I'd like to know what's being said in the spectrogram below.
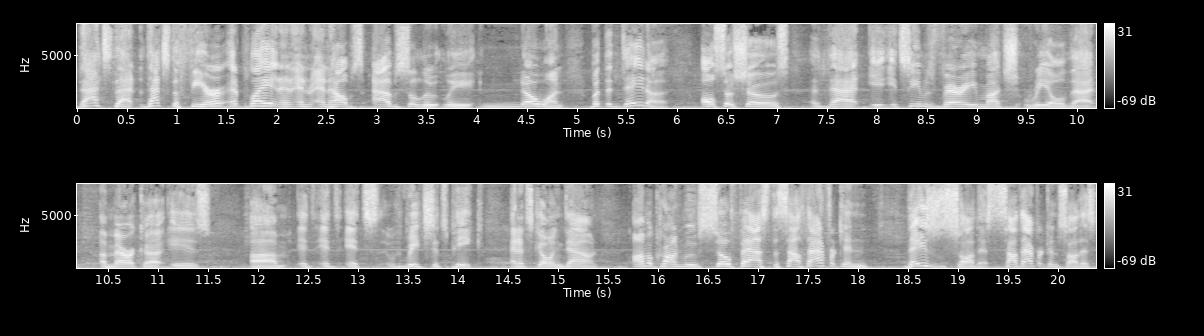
that's that that's the fear at play and, and, and helps absolutely no one but the data also shows that it, it seems very much real that america is um, it, it, it's reached its peak and it's going down omicron moves so fast the south african they saw this the south africans saw this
